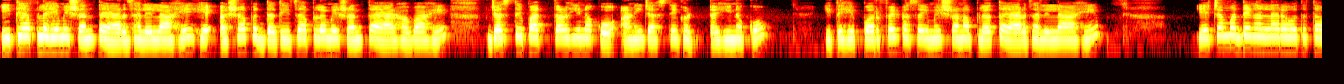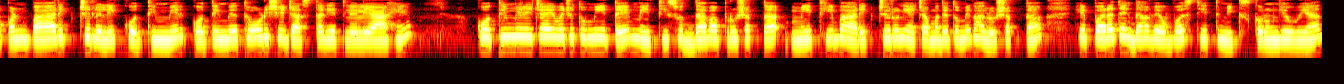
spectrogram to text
इथे आपलं हे मिश्रण तयार झालेलं आहे. हे अशा पद्धतीचं आपलं मिश्रण तयार हवं आहे. जास्ती पातळही नको आणि जास्ती घट्टही नको. इथे हे परफेक्ट असं हे मिश्रण आपलं तयार झालेलं आहे. याच्यामध्ये घालणार आहोत आता आपण बारीक चिरलेली कोथिंबीर. कोथिंबीर थोडीशी जास्त घेतलेली आहे. कोथिंबिरीच्या ऐवजी तुम्ही इथे मेथीसुद्धा वापरू शकता. मेथी बारीक चिरून याच्यामध्ये तुम्ही घालू शकता. हे परत एकदा व्यवस्थित मिक्स करून घेऊयात.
